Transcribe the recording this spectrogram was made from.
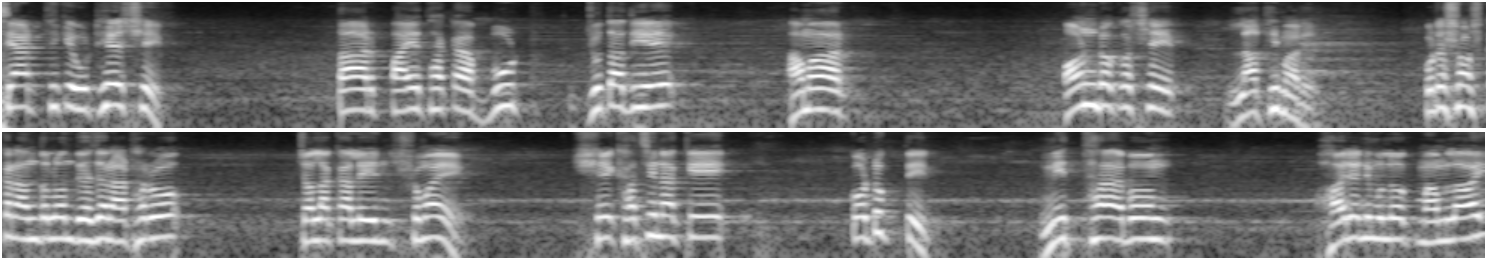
চেয়ার থেকে উঠে এসে তার পায়ে থাকা বুট, জুতা দিয়ে আমার অন্ডকোষে লাথি মারে। কোটা সংস্কার আন্দোলন দু হাজার আঠারো চলাকালীন সময়ে শেখ হাসিনাকে কটুক্তির, মিথ্যা এবং হয়রানিমূলক মামলায়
